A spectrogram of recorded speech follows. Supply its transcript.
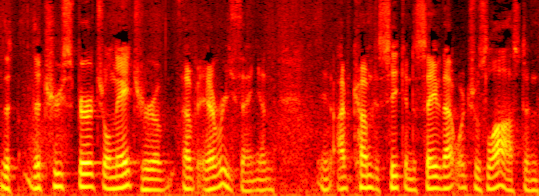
the the true spiritual nature of, of everything. And, and I've come to seek and to save that which was lost, and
